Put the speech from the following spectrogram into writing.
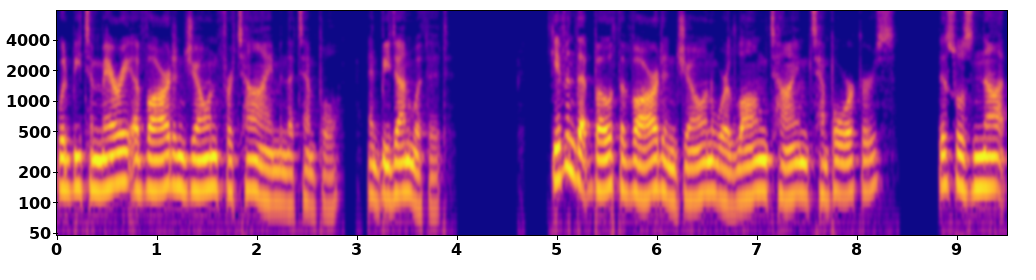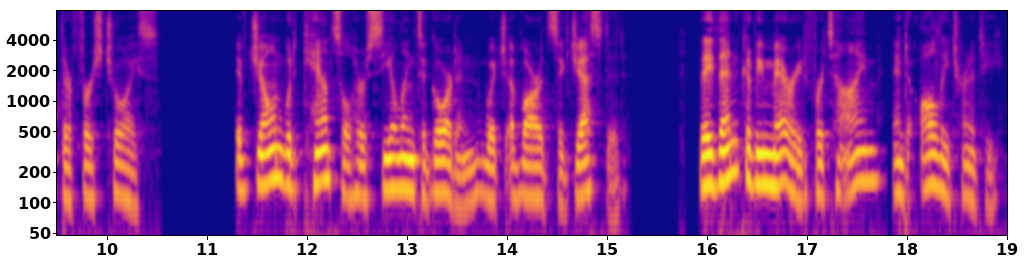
would be to marry Avard and Joan for time in the temple and be done with it. Given that both Avard and Joan were long-time temple workers, this was not their first choice. If Joan would cancel her sealing to Gordon, which Avard suggested, they then could be married for time and all eternity.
